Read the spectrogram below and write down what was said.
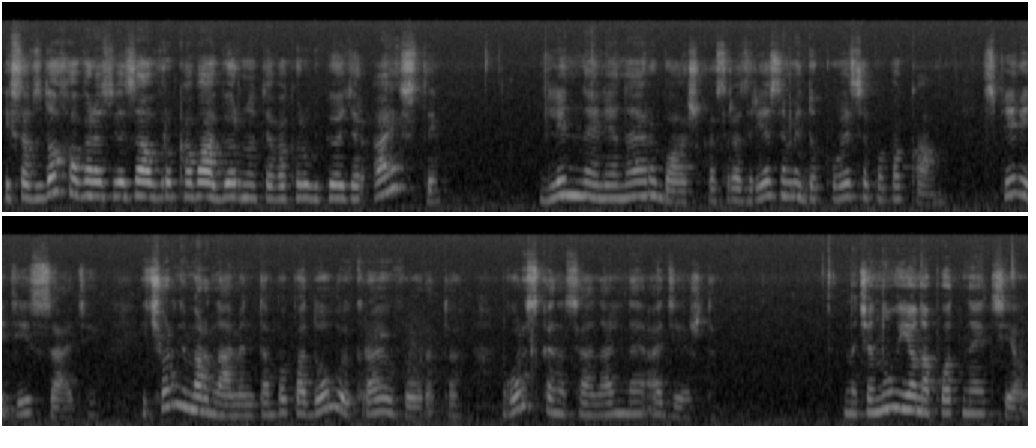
и со вздохом развязав рукава, обернутые вокруг бедер аисты, длинная льняная рубашка с разрезами до пояса по бокам, спереди и сзади, и черным орнаментом по подолу и краю ворота – горская национальная одежда. Натянул ее на потное тело.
